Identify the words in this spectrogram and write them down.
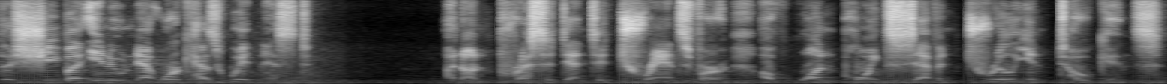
the Shiba Inu network has witnessed an unprecedented transfer of 1.7 trillion tokens,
